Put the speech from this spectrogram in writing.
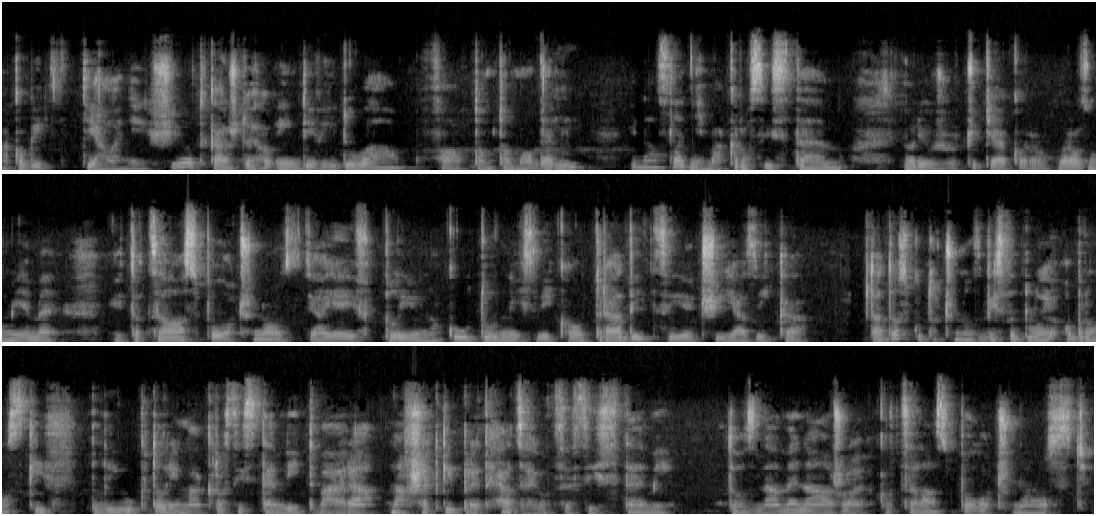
akoby vzdialenejšie od každého individua v tomto modeli, je následne makrosystém, ktorý už určite ako rozumieme, je to celá spoločnosť a jej vplyv na kultúrnych zvykov, tradície či jazyka. Táto skutočnosť vysvetľuje obrovský vplyv, ktorý makrosystém vytvára na všetky predchádzajúce systémy. To znamená, že ako celá spoločnosť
